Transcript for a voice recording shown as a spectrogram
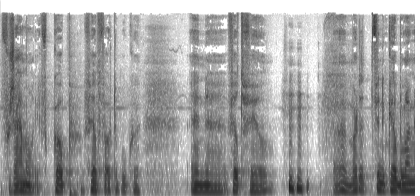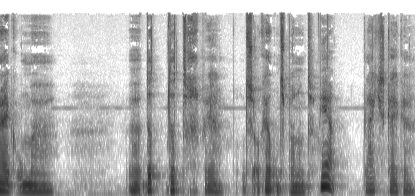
verzamel, ik verkoop veel fotoboeken. En eh, veel te veel. Eh, maar dat vind ik heel belangrijk om, eh, dat, dat, ja, dat is ook heel ontspannend. ja, Plaatjes kijken.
